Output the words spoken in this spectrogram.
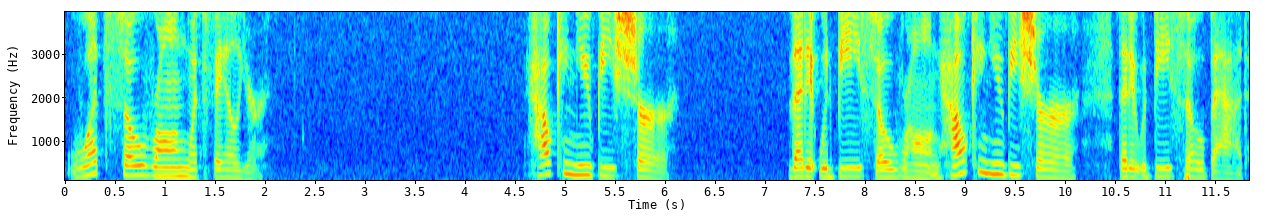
What's so wrong with failure? How can you be sure that it would be so wrong? How can you be sure that it would be so bad?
